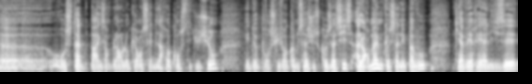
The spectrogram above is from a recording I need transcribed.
euh, au stade, par exemple, là en l'occurrence c'est de la reconstitution, et de poursuivre comme ça jusqu'aux assises, alors même que ce n'est pas vous qui avez réalisé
